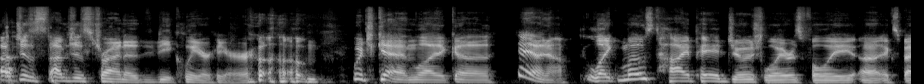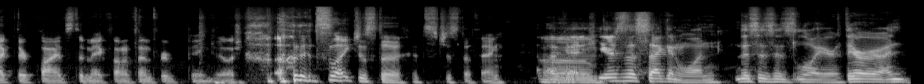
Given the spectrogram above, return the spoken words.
I'm just I'm just trying to be clear here. Um, which again, like uh, yeah, no, like most high-paid Jewish lawyers fully uh, expect their clients to make fun of them for being Jewish. it's like just a it's just a thing. Okay, Um, here's the second one. This is his lawyer. There are un-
